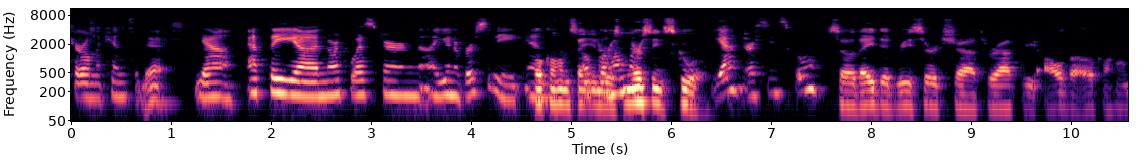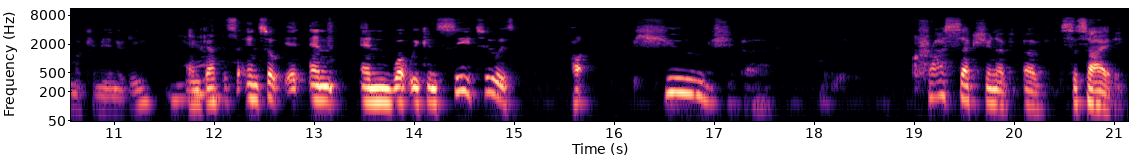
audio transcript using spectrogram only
Carol McKenzie. Yes, Yeah, at the uh, Northwestern uh, University in Oklahoma State University Nursing School. Yeah, nursing school. So they did research uh, throughout the Alva, Oklahoma community, and Yeah. got this. And so it and and what we can see too is a huge uh, cross section of, of society.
